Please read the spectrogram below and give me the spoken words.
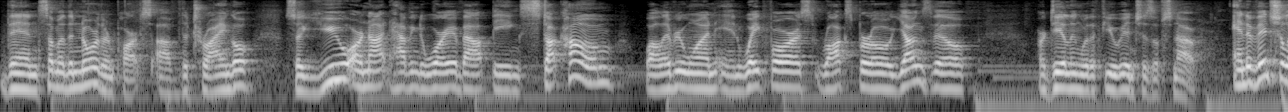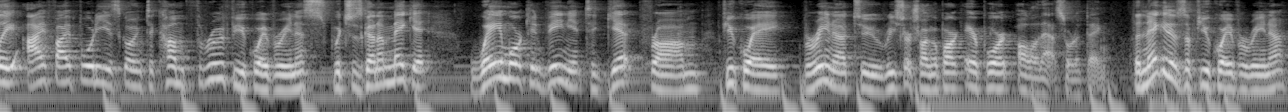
than some of the northern parts of the triangle. So you are not having to worry about being stuck home while everyone in Wake Forest, Roxboro, Youngsville are dealing with a few inches of snow. And eventually I-540 is going to come through Fuquay Varinas, which is gonna make it way more convenient to get from Fuquay Varina to Research Triangle Park Airport, all of that sort of thing. The negatives of Fuquay Varina,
